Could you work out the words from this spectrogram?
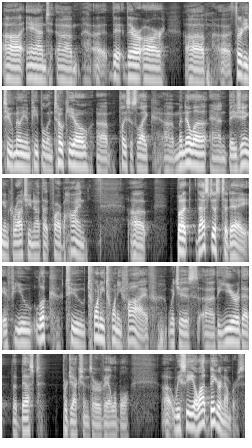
and um, th there are uh, uh, 32 million people in Tokyo, uh, places like uh, Manila and Beijing and Karachi not that far behind. Uh, but that's just today. If you look to 2025, which is the year that the best projections are available, we see a lot bigger numbers.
